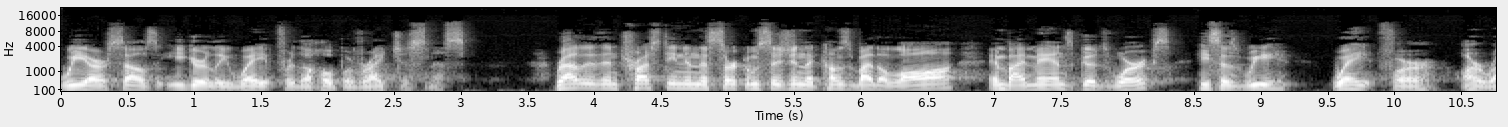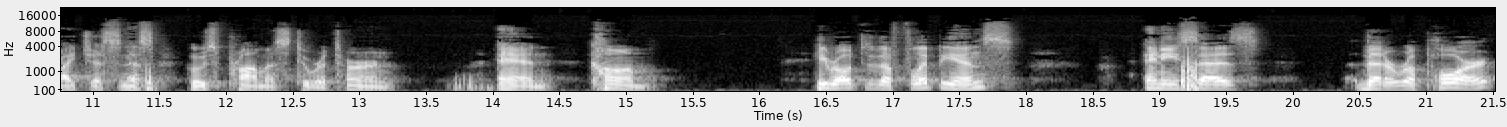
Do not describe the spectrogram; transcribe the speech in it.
we ourselves eagerly wait for the hope of righteousness. Rather than trusting in the circumcision that comes by the law and by man's good works, he says, we wait for our righteousness who's promised to return and come. He wrote to the Philippians and he says that a report,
